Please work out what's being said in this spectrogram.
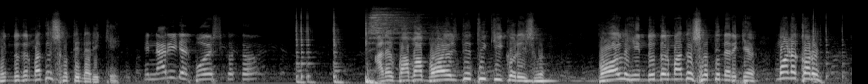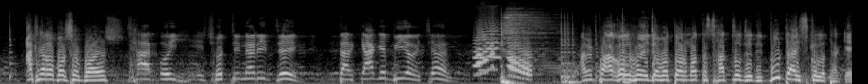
হিন্দুদের মাঝে সতী নারীকে এই নারীটার বয়স কত? আরে বাবা বয়স দিয়ে তুই কি করিস? বল হিন্দুদের মাঝে সতী নারীকে মনে কর আঠারো বছর বয়স। স্যার ওই সত্যি নারী যে তার কি আগে বিয়ে হয়েছে? আমি পাগল হয়ে যাব তোর মতো ছাত্র যদি দুটা স্কুলে থাকে।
